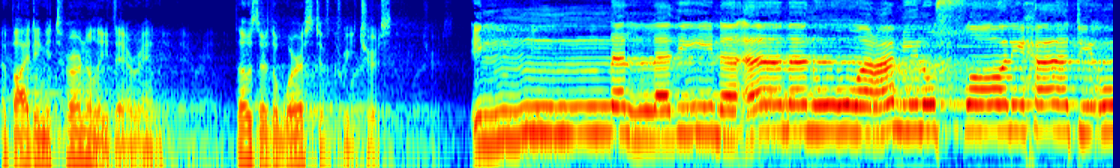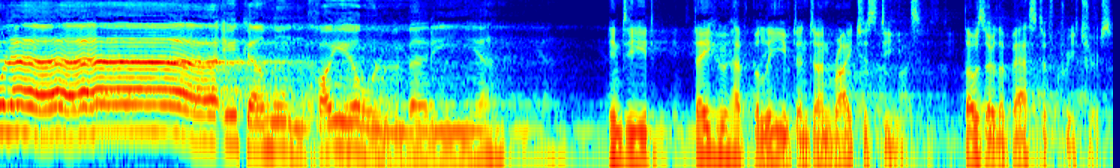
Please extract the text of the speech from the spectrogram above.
abiding eternally therein. Those are the worst of creatures. ان الذين امنوا وعملوا الصالحات اولئك هم خير البريه Indeed, they who have believed and done righteous deeds, those are the best of creatures.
